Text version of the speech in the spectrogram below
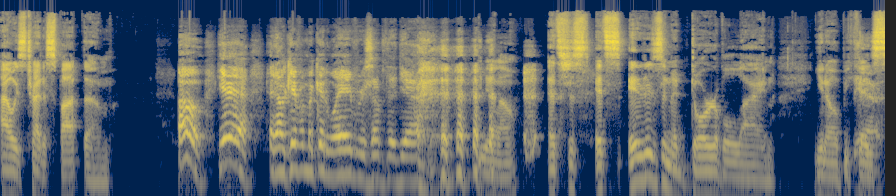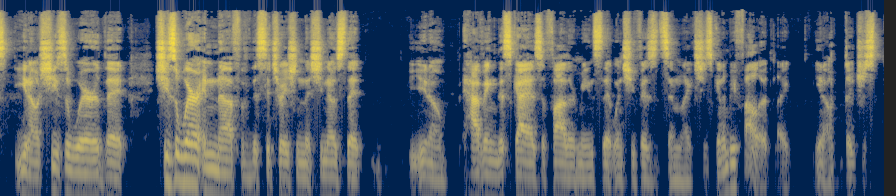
I always try to spot them. oh yeah, and I'll give him a good wave or something, yeah, you know it's just it's it is an adorable line you know because you know she's aware that she's aware enough of the situation that she knows that you know having this guy as a father means that when she visits him like she's going to be followed like you know they're just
